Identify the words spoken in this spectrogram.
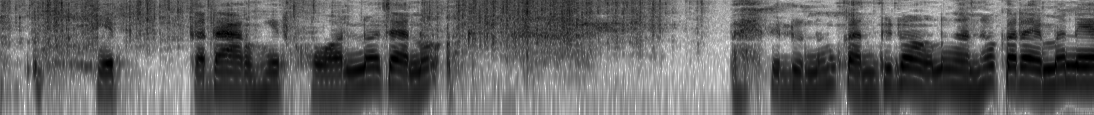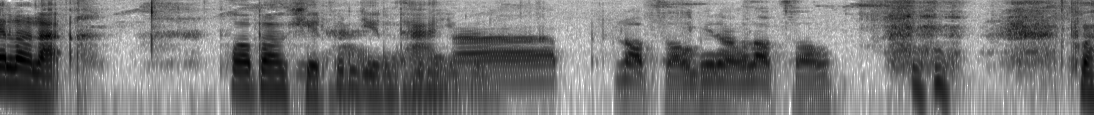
ดเห็ดกระด้างเห็ดคอนเนาะจ้ะเนาะไปไปดูน้ำกันพี่น้องนึงอันเขาก็ได้มาแน่แล้วล่ะพอเบาเขียนเพิ่นยืนถ่ายอยู่ครับรอบสองพี่น้องรอบสองผัว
